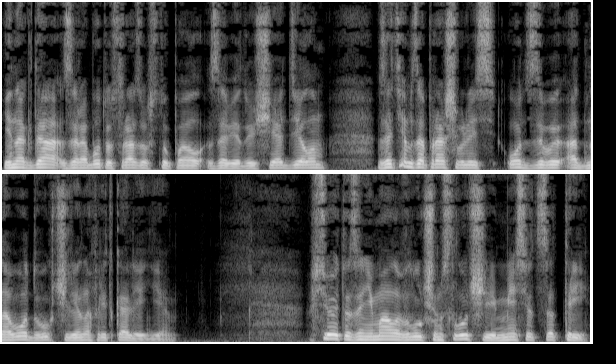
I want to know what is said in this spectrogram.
Иногда за работу сразу вступал заведующий отделом, затем запрашивались отзывы одного-двух членов редколлегии. Все это занимало в лучшем случае месяца три.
